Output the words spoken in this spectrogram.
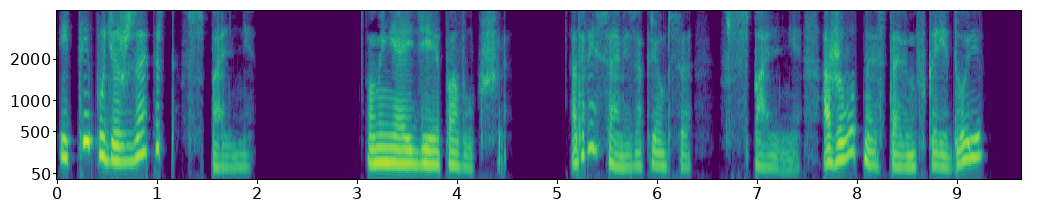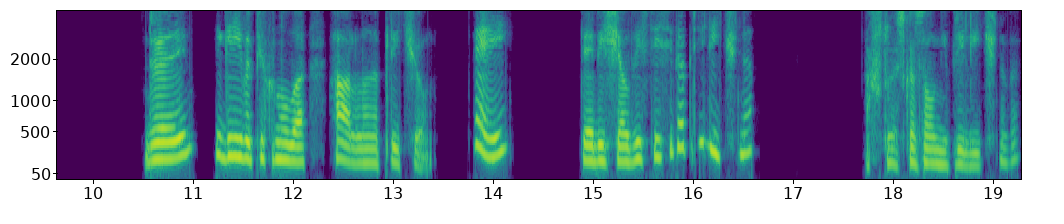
и ты будешь заперт в спальне. У меня идея получше. А давай сами запремся в спальне, а животное ставим в коридоре. Джейн игриво пихнула Харлана плечом. — Эй, ты обещал вести себя прилично. — А что я сказал неприличного?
